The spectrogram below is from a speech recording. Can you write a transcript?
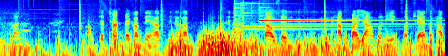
ดูกัน ชัดๆไหมครับเนี่ยครับ นี่นะครับ ขนาด 9 เซนนะครับ ปลายยางตัวนี้ซอฟแชทนะครับ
